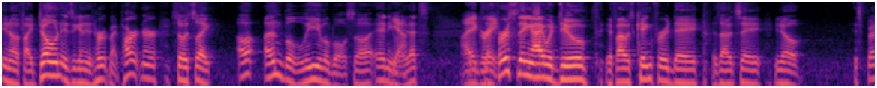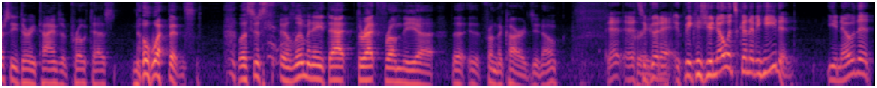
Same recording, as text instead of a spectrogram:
you know, if I don't, is it going to hurt my partner? So it's like uh, unbelievable. So anyway, Yeah. that's. I the agree. first thing I would do if I was king for a day is I would say, you know, especially during times of protest, no weapons. Let's just eliminate that threat from the uh, the from the cards. You know. It, it's Crazy. a good because you know it's going to be heated. You know that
